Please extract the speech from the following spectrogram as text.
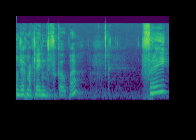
om zeg maar kleding te verkopen. Frei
